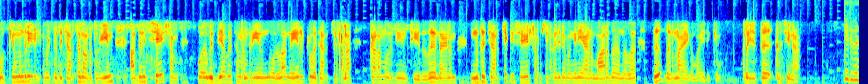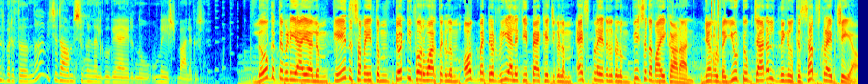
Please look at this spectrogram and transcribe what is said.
മുഖ്യമന്ത്രി ഇടപെട്ടൊരു ചർച്ച നടത്തുകയും അതിനുശേഷം വിദ്യാഭ്യാസ മന്ത്രിയും ഉള്ള നേരിട്ടുള്ള ചർച്ച കളമൊരുങ്ങുകയും ചെയ്തത്. എന്തായാലും ഇന്നത്തെ ചർച്ചയ്ക്ക് ശേഷം സാഹചര്യം എങ്ങനെയാണ് മാറുന്നത് എന്നുള്ളത് നിർണായകമായിരിക്കും. പ്രിയത്ത് ക്രിസ്റ്റീന. തിരുവനന്തപുരത്ത് നിന്ന് വിശദാംശങ്ങൾ നൽകുകയായിരുന്നു ഉമേഷ് ബാലകൃഷ്ണൻ. ലോകത്തെവിടെയായാലും ഏത് സമയത്തും ട്വന്റി ഫോർ വാർത്തകളും ഓഗ്മെന്റഡ് റിയാലിറ്റി പാക്കേജുകളും എക്സ്പ്ലെയിനറുകളും വിശദമായി കാണാൻ ഞങ്ങളുടെ യൂട്യൂബ് ചാനൽ നിങ്ങൾക്ക് സബ്സ്ക്രൈബ് ചെയ്യാം.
